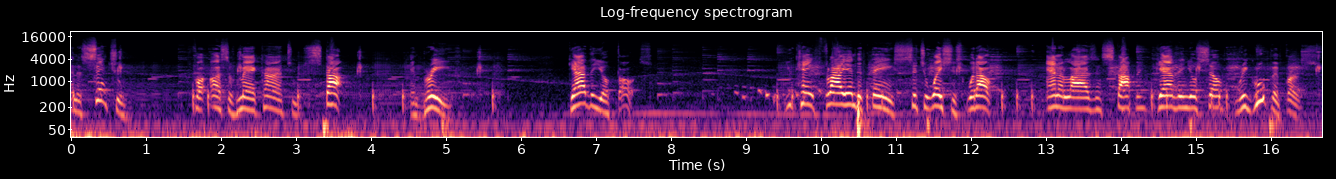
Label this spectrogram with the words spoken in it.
and essential for us of mankind to stop and breathe. Gather your thoughts. You can't fly into things, situations without analyzing, stopping, gathering yourself, regrouping first,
